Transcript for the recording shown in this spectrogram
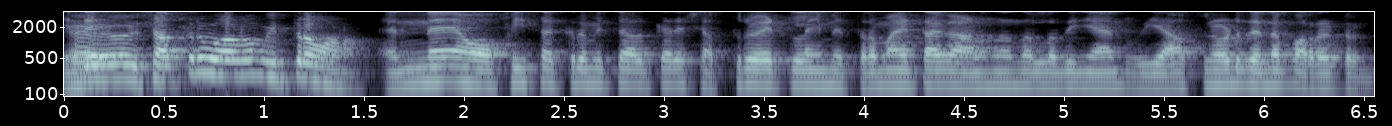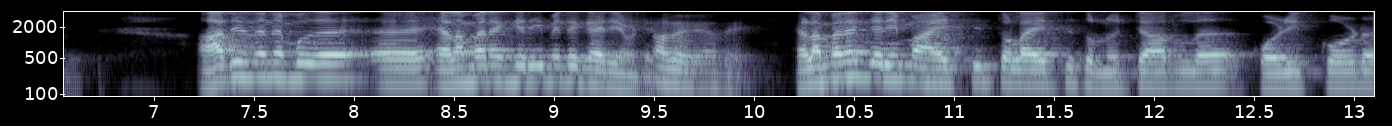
എന്റെ- ഏഹ്, ശത്രുവാണോ മിത്രമാണോ? എന്നെ ഓഫീസ് ആക്രമിച്ച ആൾക്കാരെ ശത്രുവായിട്ടുള്ള മിത്രമായിട്ടാണ് കാണുന്നത് എന്നുള്ളത് ഞാൻ റിയാസിനോട് തന്നെ പറഞ്ഞിട്ടുണ്ട്. ആദ്യം തന്നെ നമുക്ക് എളമരം കരീമിന്റെ കാര്യമുണ്ട്. അതെ അതെ. എളമരം കരീം ആയിരത്തി തൊള്ളായിരത്തി തൊണ്ണൂറ്റാറിൽ കോഴിക്കോട്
